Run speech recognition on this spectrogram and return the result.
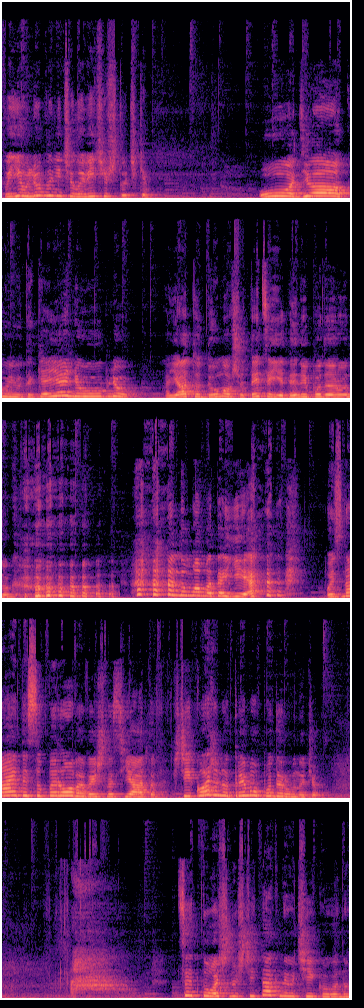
Твої улюблені чоловічі штучки. О, дякую, таке я люблю. А я то думав, що ти це єдиний подарунок. ну, мама дає. Ось знаєте, суперове вийшло свято. Ще й кожен отримав подаруночок. Це точно ще й так неочікувано.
